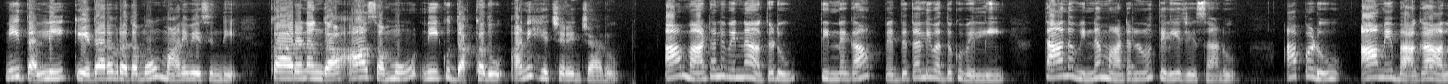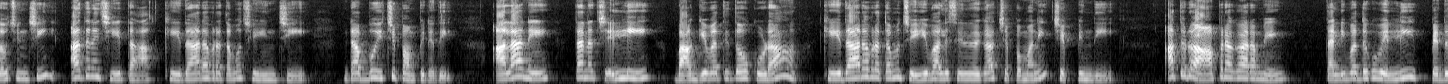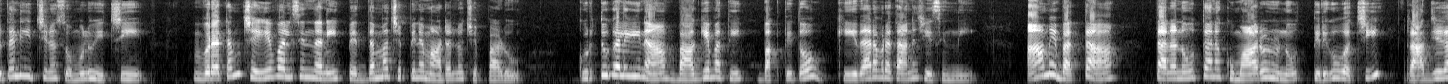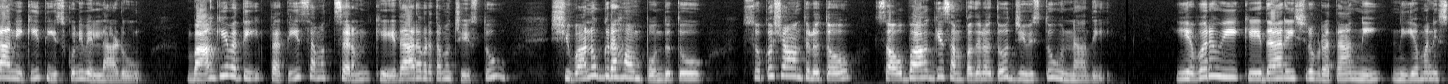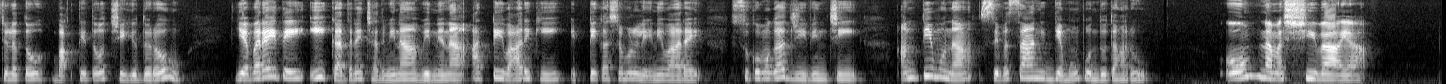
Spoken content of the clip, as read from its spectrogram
నీ తల్లి కేదారవ్రతము మానివేసింది. కారణంగా ఆ సొమ్ము నీకు దక్కదు అని హెచ్చరించాడు. ఆ మాటలు విన్న అతడు తిన్నగా పెద్ద తల్లి వద్దకు వెళ్ళి తాను విన్న మాటలను తెలియజేశాడు. అప్పుడు ఆమె బాగా ఆలోచించి అతని చేత కేదార వ్రతము చేయించి డబ్బు ఇచ్చి పంపినది. అలానే తన చెల్లి భాగ్యవతితో కూడా కేదార వ్రతము చేయవలసినదిగా చెప్పమని చెప్పింది. అతడు ఆ ప్రకారమే తల్లి వద్దకు వెళ్ళి పెద్ద తల్లి ఇచ్చిన సొమ్ములు ఇచ్చి వ్రతం చేయవలసిందని పెద్దమ్మ చెప్పిన మాటల్లో చెప్పాడు. గుర్తుగలిగిన భాగ్యవతి భక్తితో కేదార వ్రతాన్ని చేసింది. ఆమె భర్త తనను తన కుమారుడును తిరిగి వచ్చి రాజ్యానికి తీసుకుని వెళ్ళాడు. భాగ్యవతి ప్రతి సంవత్సరం కేదార వ్రతము చేస్తూ శివానుగ్రహం పొందుతూ సుఖశాంతులతో సౌభాగ్య సంపదలతో జీవిస్తూ ఉన్నది. ఎవరు ఈ కేదారేశ్వర వ్రతాన్ని నియమనిష్ఠులతో భక్తితో చేయుదరో ఎవరైతే ఈ కథని చదివినా వినినా అట్టి వారికి ఎట్టి కష్టములు లేనివారై సుఖముగా జీవించి అంత్యమున శివ సాన్నిధ్యము పొందుతారు. ఓం నమ శివాయ.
